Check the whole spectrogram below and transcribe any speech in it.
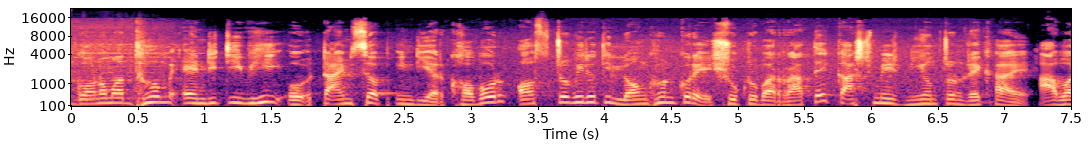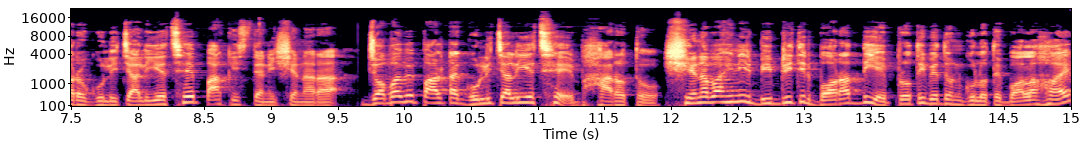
গণমাধ্যম এনডিটিভি ও টাইমস অফ ইন্ডিয়ার খবর অস্ত্রবিরতি লঙ্ঘন করে শুক্রবার রাতে কাশ্মীর নিয়ন্ত্রণ রেখায় আবারও গুলি চালিয়েছে পাকিস্তানি সেনারা। জবাবে পাল্টা গুলি চালিয়েছে ভারতও। সেনাবাহিনীর বিবৃতির বরাত দিয়ে প্রতিবেদনগুলোতে বলা হয়,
